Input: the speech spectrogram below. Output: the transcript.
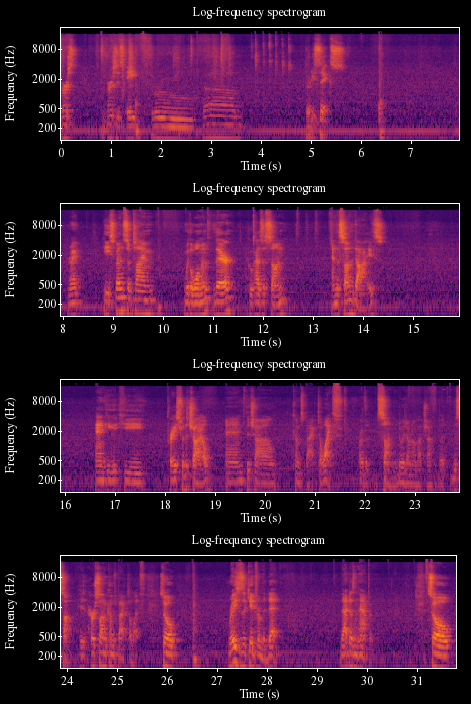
verse verses eight through um, thirty six. Right, he spends some time with a woman there who has a son, and the son dies. And he he prays for the child, and the child comes back to life, or the son. We don't know about child, but the son. His, her son comes back to life. So raises a kid from the dead. That doesn't happen. So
